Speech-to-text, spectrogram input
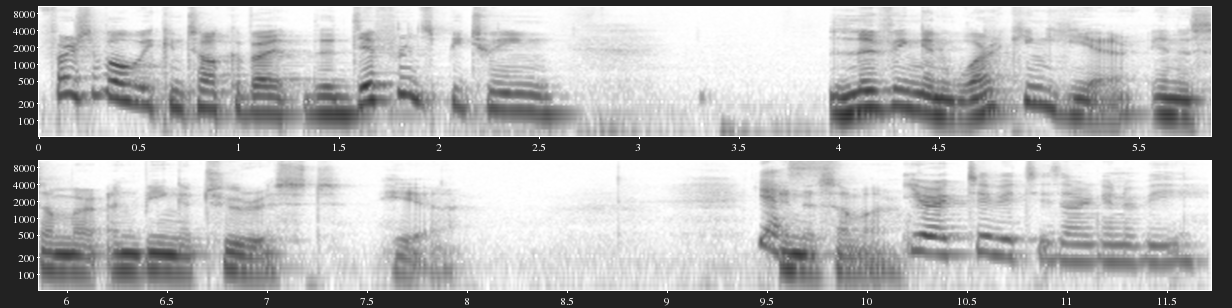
first of all, we can talk about the difference between living and working here in the summer and being a tourist here Yes, in the summer. your activities are going to be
